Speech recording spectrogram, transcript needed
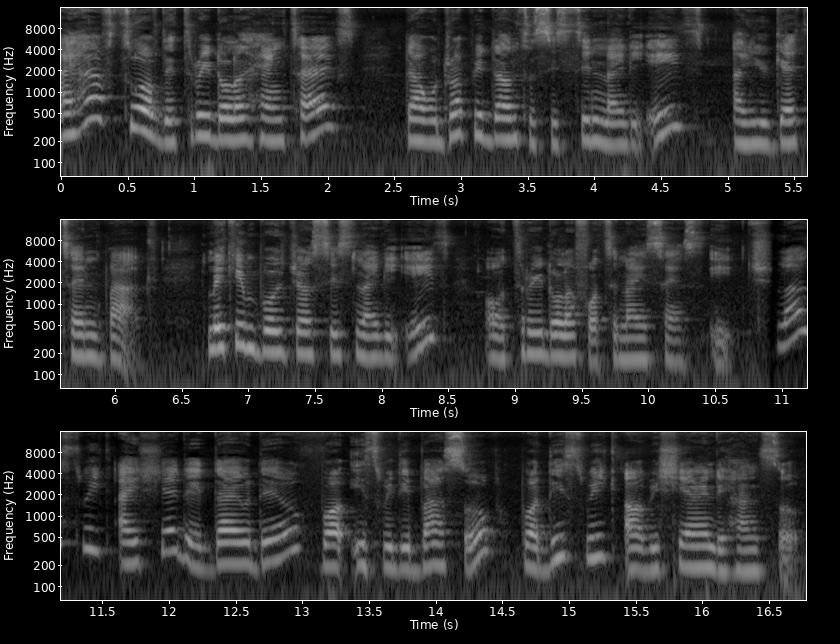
I have two of the $3 hang tags that will drop it down to $16.98 and you get 10 back, making both just $6.98 or $3.49 each. Last week I shared a dial deal, but it's with the bar soap, but this week I'll be sharing the hand soap.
